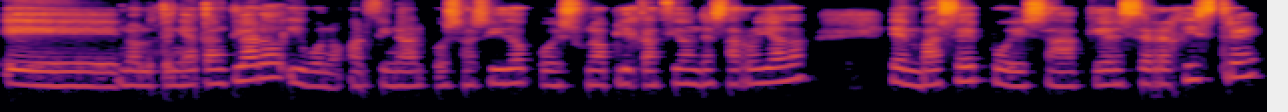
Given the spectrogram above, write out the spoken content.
eh, no lo tenía tan claro y bueno, al final pues ha sido pues una aplicación desarrollada en base pues a que él se registre,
